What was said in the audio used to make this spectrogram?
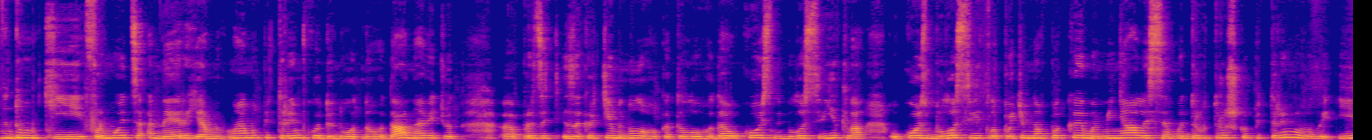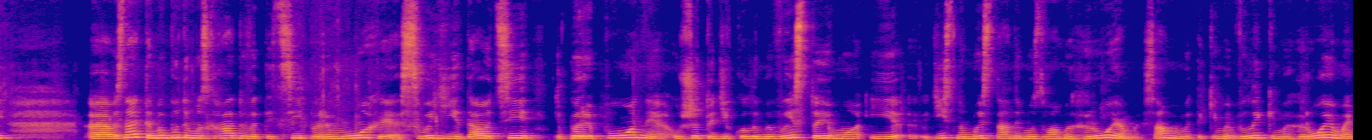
думки, формується енергія, ми маємо підтримку один одного. Да? Навіть от е, при закритті минулого каталогу да? у когось не було світла, у когось було світло, потім навпаки, ми мінялися, ми друг дружку підтримували. І е, ви знаєте, ми будемо згадувати ці перемоги свої, да? оці перепони вже тоді, коли ми вистоїмо, і е, дійсно ми станемо з вами героями, самими такими великими героями.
